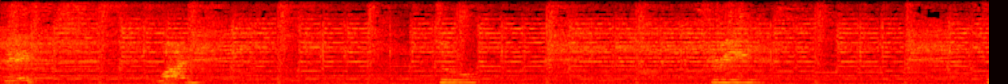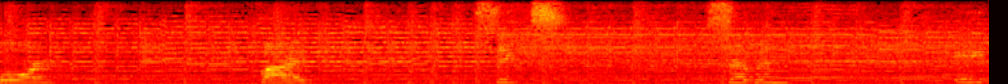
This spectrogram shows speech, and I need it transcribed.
Okay? One. Two. Three. Four. Five. Six seven, eight,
